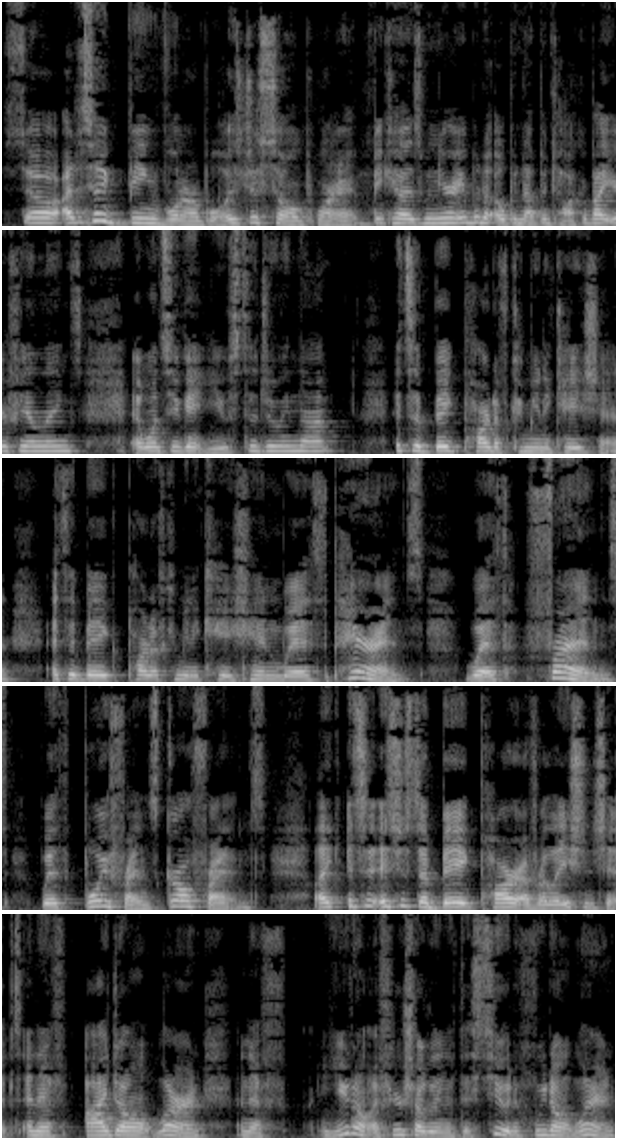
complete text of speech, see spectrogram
so I just feel like being vulnerable is just so important because when you're able to open up and talk about your feelings, and once you get used to doing that, it's a big part of communication. It's a big part of communication with parents, with friends, with boyfriends, girlfriends. Like it's it's just a big part of relationships. And if I don't learn and if you don't if you're struggling with this too and if we don't learn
